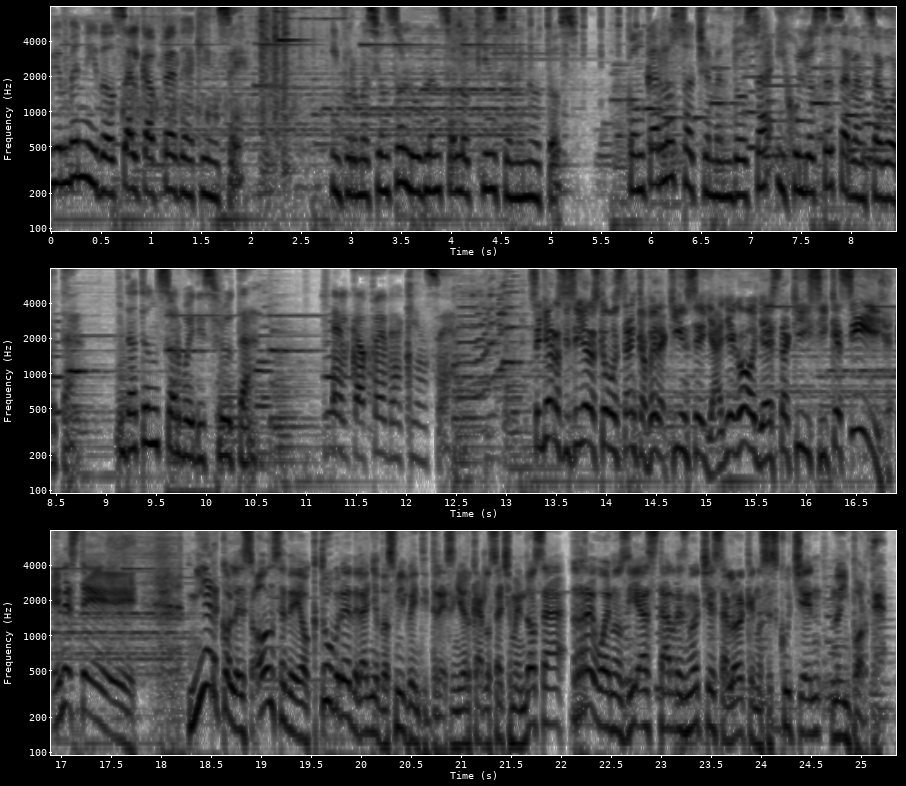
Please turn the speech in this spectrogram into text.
Bienvenidos al Café de A15. Información soluble en solo 15 minutos. Con Carlos H. Mendoza y Julio César Lanzagorta. Date un sorbo y disfruta. El Café de A15. Señoras y señores, ¿cómo están? Café de A15 ya llegó, ya está aquí, sí que sí, en este miércoles 11 de octubre del año 2023. Señor Carlos H. Mendoza, re buenos días, tardes, noches, a la hora que nos escuchen, no importa.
